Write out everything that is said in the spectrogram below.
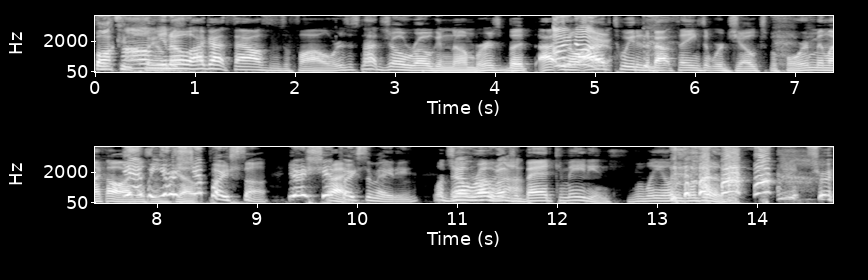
fucking Tom, clown you know, I got thousands of followers. It's not Joe Rogan numbers, but I, you I know, know. I've tweeted about things that were jokes before and been like, oh, yeah, but you're a joke. a shit. You're a shit Right. poster, matey. Well, Joe Yeah, Rogan's a bad comedian. What are you what are you gonna do? True.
